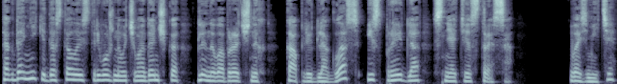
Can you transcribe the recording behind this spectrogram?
Тогда Ники достала из тревожного чемоданчика для новобрачных капли для глаз и спрей для снятия стресса. «Возьмите,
